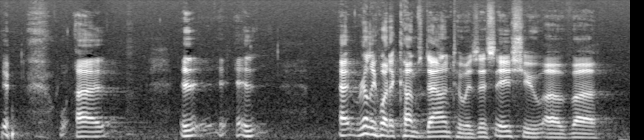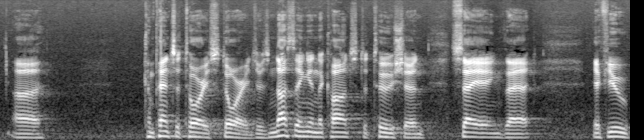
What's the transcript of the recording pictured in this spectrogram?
you. Uh, i- i- uh, really, what it comes down to is this issue of uh, uh, compensatory storage. There's nothing in the Constitution saying that if you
